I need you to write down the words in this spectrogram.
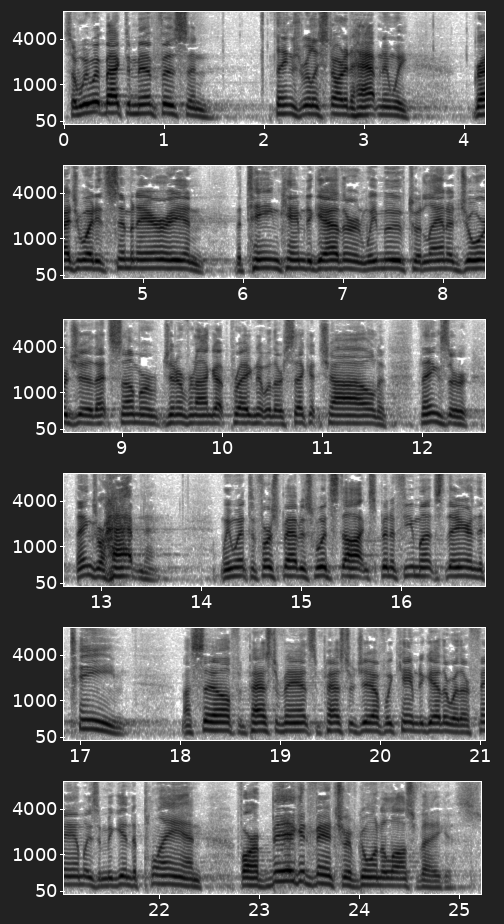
So we went back to Memphis, and things really started happening. We graduated seminary, and the team came together, and we moved to Atlanta, Georgia. That summer, Jennifer and I got pregnant with our second child, and things, are, things were happening. We went to First Baptist Woodstock and spent a few months there, and the team myself and Pastor Vance and Pastor Jeff, we came together with our families and began to plan for our big adventure of going to Las Vegas.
